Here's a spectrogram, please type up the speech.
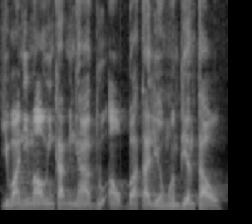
e o animal encaminhado ao batalhão ambiental.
